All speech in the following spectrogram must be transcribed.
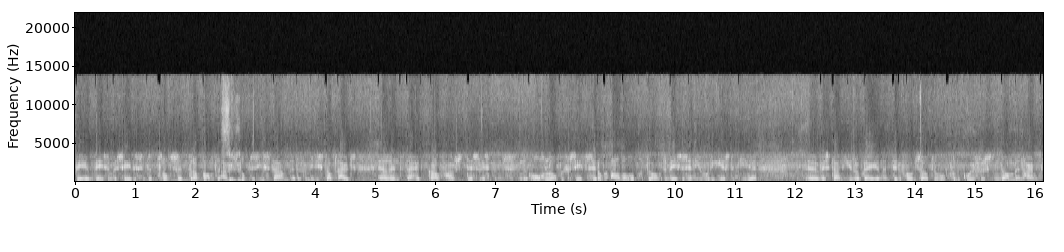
BMW's en Mercedes de trotse trabant aan de stoep te zien staan. En de familie stapt uit en rent naar het Kaufhaus des Westens. Een ongelooflijk gezicht. Ze zijn ook allemaal opgetogen. De meesten zijn hier voor de eerste keer. Uh, wij staan hier bij een, een telefooncel op de hoek van de Koervustendam. En Harmke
